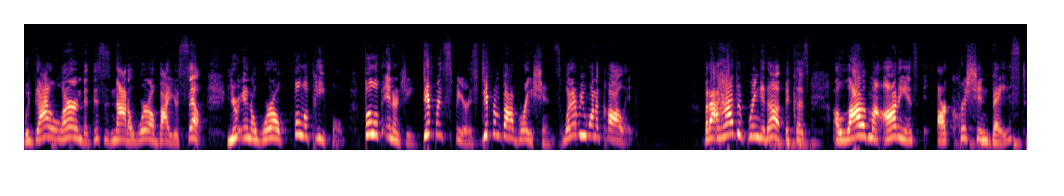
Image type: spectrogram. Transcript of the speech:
We got to learn that this is not a world by yourself. You're in a world full of people, full of energy, different spirits, different vibrations, whatever you want to call it. But I had to bring it up because a lot of my audience are Christian based.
